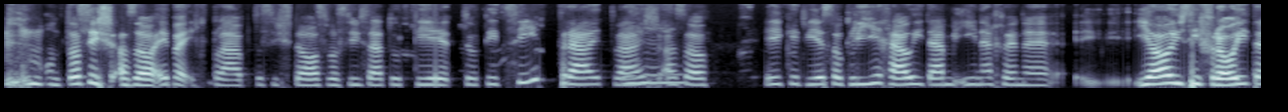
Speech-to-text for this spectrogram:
und das ist, also eben, ich glaube, das ist das, was uns auch durch die, durch die Zeit trägt, weißt? Mhm. Also, irgendwie so gleich auch in dem hinein können, ja, unsere Freude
